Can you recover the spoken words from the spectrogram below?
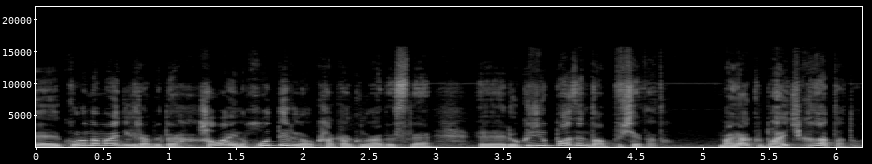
えー、コロナ前に比べてハワイのホテルの価格がですね、えー、60%アップしてたと、まあ、約倍近かったと。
